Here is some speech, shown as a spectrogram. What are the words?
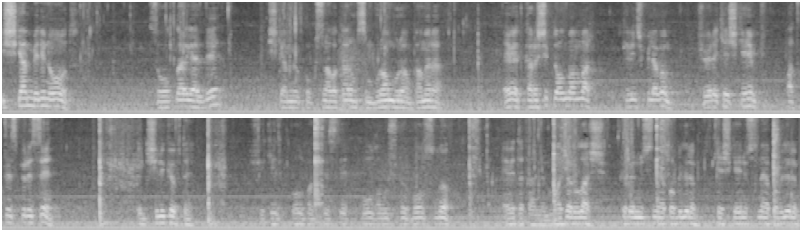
işkembeli nohut. Soğuklar geldi. İşkembe kokusuna bakar mısın? Buram buram kamera. Evet karışık dolmam var. Pirinç pilavım. Şöyle keşkeğim. Patates püresi. Ekşili köfte. Şekil, bol patatesli, bol havuçlu, bol sulu. Evet efendim, Macar ulaş. Kırın üstüne yapabilirim. Keşkeğin üstüne yapabilirim.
